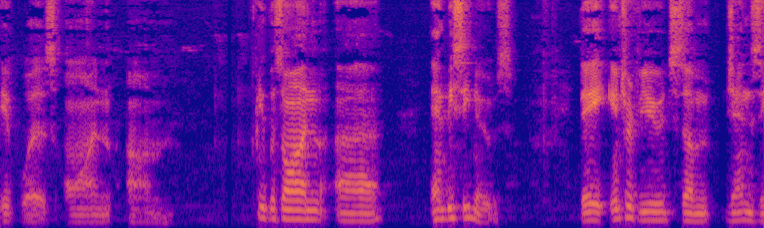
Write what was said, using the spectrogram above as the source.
It was on um, it was on uh, NBC News. They interviewed some Gen Z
